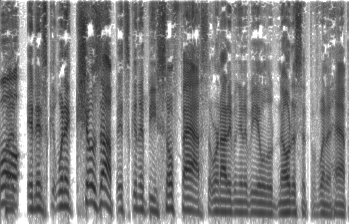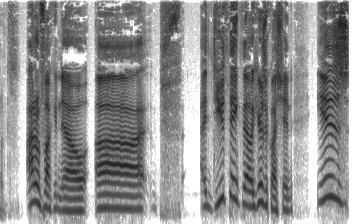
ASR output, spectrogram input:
Well, but, and it's when it shows up, it's going to be so fast that we're not even going to be able to notice it but when it happens. I don't fucking know. Uh, pff, do you think though? Here's a question: Is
